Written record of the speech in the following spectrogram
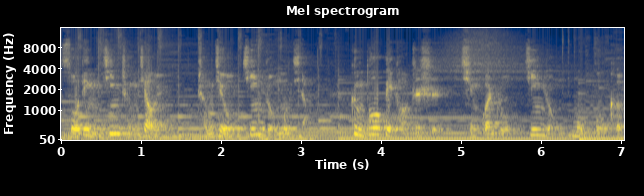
锁定金城教育，成就金融梦想。更多备考知识，请关注金融慕播课。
